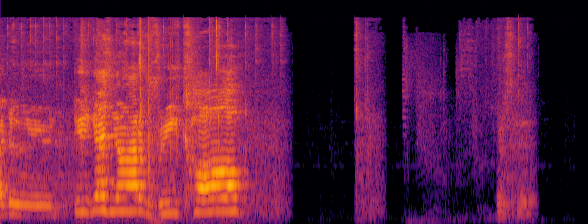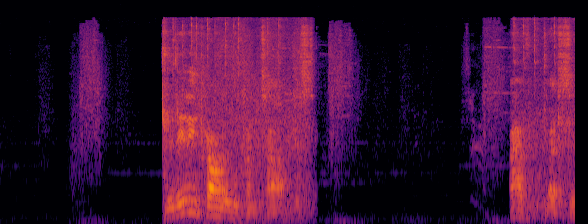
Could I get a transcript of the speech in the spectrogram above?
Why do you do you guys know how to recall? Where's the The Lily probably will come top. Just I have let's see.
